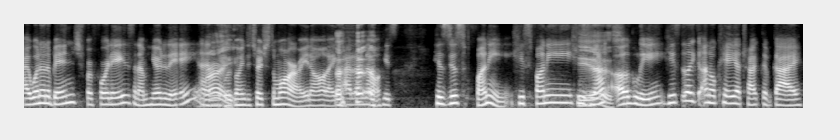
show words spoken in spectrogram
I went on a binge for four days and I'm here today and we're going to church tomorrow. You know, like I don't know. He's he's just funny. He's funny. He's He not is. ugly. He's like an okay, attractive guy.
